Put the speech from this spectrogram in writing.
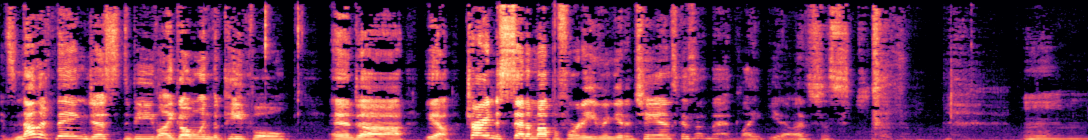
It's another thing just to be like going to people and, uh, you know, trying to set them up before they even get a chance. Because that, like, you know, it's just. mm.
